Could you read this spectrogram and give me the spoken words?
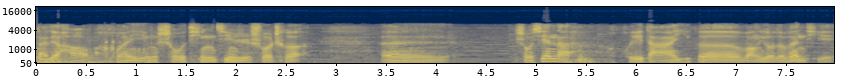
大家好，欢迎收听今日说车。嗯，首先呢，回答一个网友的问题，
